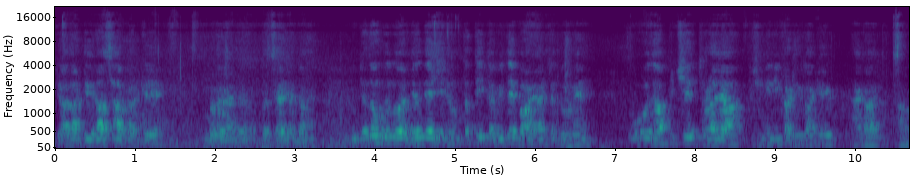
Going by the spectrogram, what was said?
ਜ਼ਿਆਦਾ ਡੇਰਾ ਸਾਹਿਬ ਕਰਕੇ ਬਣਾਇਆ ਜਾਂਦਾ ਦੱਸਿਆ ਜਾਂਦਾ ਹੈ। ਜਦੋਂ ਗੁਰੂ ਅਰਜਨ ਦੇਵ ਜੀ ਨੂੰ ਤੱਤੀ ਤਵੀ ਤੇ ਬਾਇਆ ਚੰਦੂ ਨੇ ਉਹਦਾ ਪਿੱਛੇ ਥੋੜਾ ਜਿਹਾ ਕਸ਼ਮੀਰੀ ਘਾਟੀ ਲਾ ਕੇ ਹੈਗਾ ਥਾਂ।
